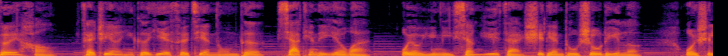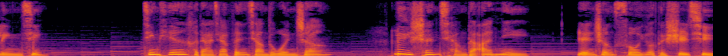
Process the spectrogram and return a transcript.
各位好，在这样一个夜色渐浓的夏天的夜晚，我又与你相遇在十点读书里了。我是林静，今天和大家分享的文章《绿山墙的安妮》，人生所有的失去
